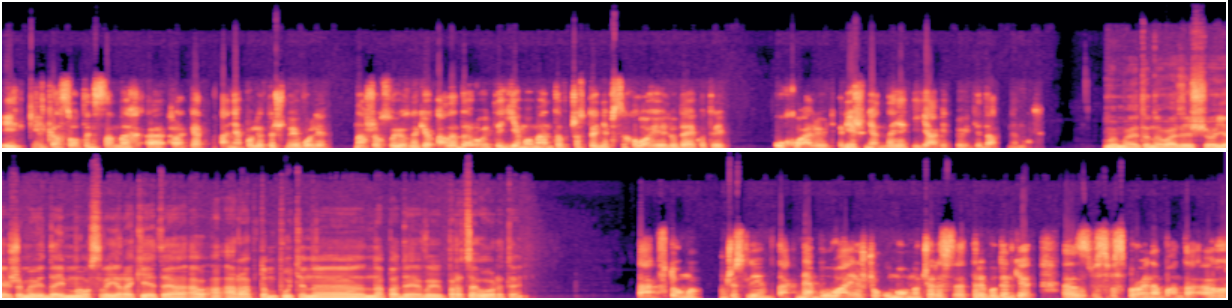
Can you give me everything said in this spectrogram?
і кілька сотень самих е, ракет. Питання політичної волі наших союзників. Але даруйте, є моменти в частині психології людей, котрі ухвалюють рішення, на які я відповіді дати не можу. Ви маєте на увазі, що як же ми віддаємо свої ракети, а, а, а раптом Путін е, нападе. Ви про це говорите? Так, в тому числі так не буває, що умовно через е, три будинки е, збройна банда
